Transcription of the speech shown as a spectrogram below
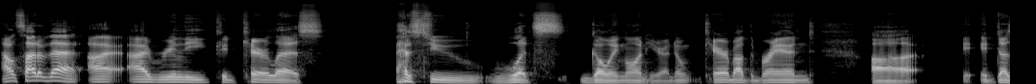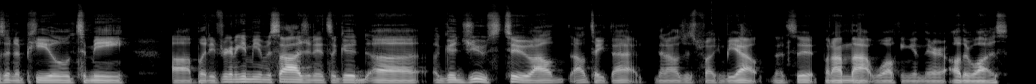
Outside of that, I I really could care less as to what's going on here. I don't care about the brand. Uh, it, it doesn't appeal to me. Uh, but if you're gonna give me a massage and it's a good uh, a good juice too, I'll I'll take that. Then I'll just fucking be out. That's it. But I'm not walking in there otherwise.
